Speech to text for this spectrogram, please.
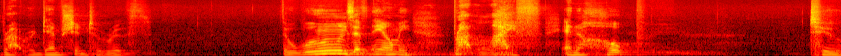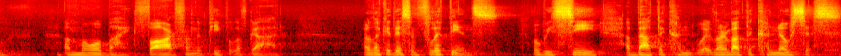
brought redemption to Ruth? The wounds of Naomi brought life and hope to a Moabite far from the people of God. Or look at this in Philippians, where we see about the, we learn about the kenosis.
